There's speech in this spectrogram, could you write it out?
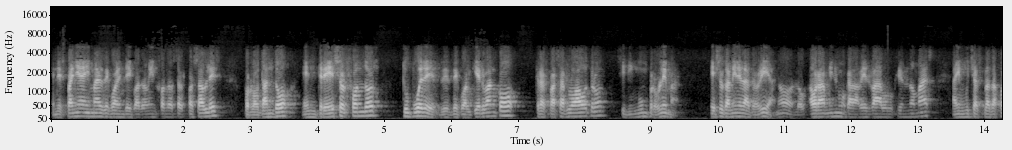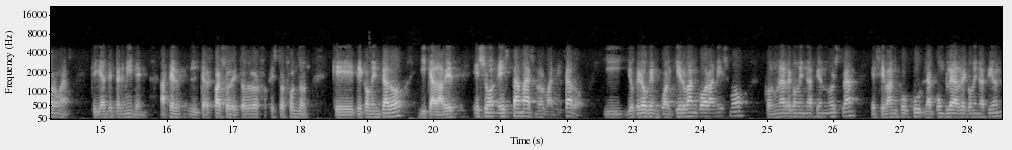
En España hay más de 44.000 fondos traspasables, por lo tanto, entre esos fondos tú puedes desde cualquier banco traspasarlo a otro sin ningún problema. Eso también es la teoría, ¿no? Ahora mismo cada vez va evolucionando más, hay muchas plataformas que ya te permiten hacer el traspaso de todos estos fondos que te he comentado y cada vez eso está más normalizado. Y yo creo que en cualquier banco ahora mismo con una recomendación nuestra, ese banco la cumple la recomendación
